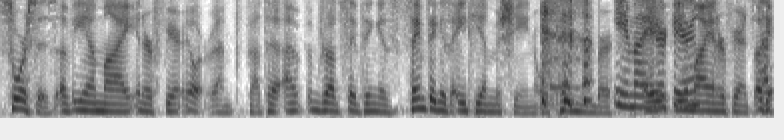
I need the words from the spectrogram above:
sources of EMI interference, or I'm about to, I'm about to say the thing is, same thing as ATM machine or PIN number. EMI A- interference? EMI interference. Okay. Uh,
